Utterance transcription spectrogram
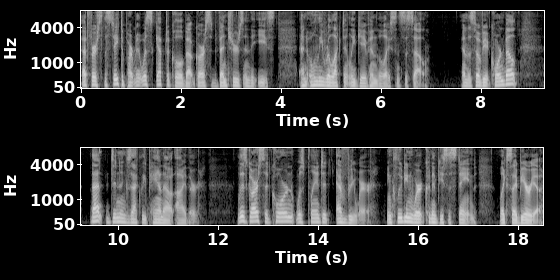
At first, the State Department was skeptical about Garst's adventures in the East and only reluctantly gave him the license to sell. And the Soviet Corn Belt? That didn't exactly pan out either. Liz Garst said corn was planted everywhere, including where it couldn't be sustained, like Siberia.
